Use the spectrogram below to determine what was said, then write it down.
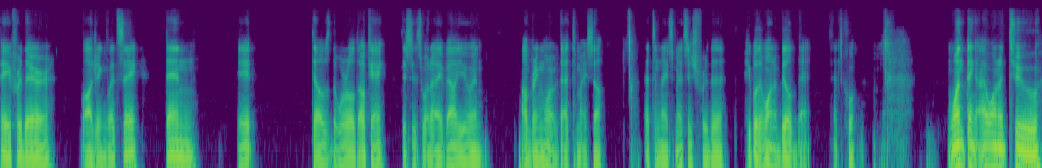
pay for their lodging, let's say, then it tells the world, okay, this is what I value and I'll bring more of that to myself. That's a nice message for the people that want to build that. That's cool. One thing I wanted to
